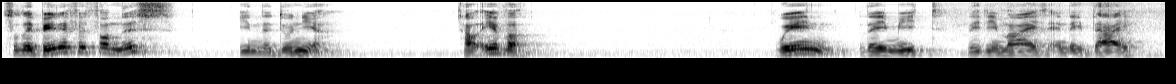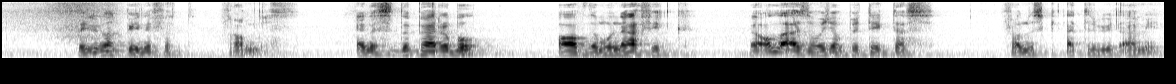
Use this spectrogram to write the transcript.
So they benefit from this in the dunya. However, when they meet their demise and they die, they do not benefit from this. And this is the parable of the munafiq. May Allah Azza wa Jal protect us from this attribute. Ameen.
